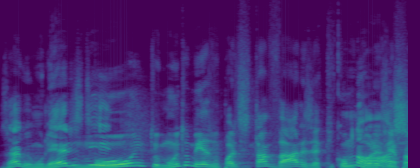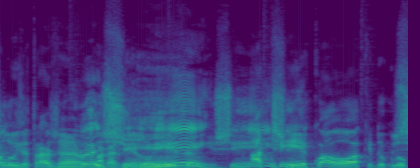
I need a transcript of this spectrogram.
sabe? Mulheres de. Muito, muito mesmo. Pode citar várias aqui, como por Nossa. exemplo a Luísa Trajano, do Magazine Luiza. sim, sim, A. Tia Equaok, do Globo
